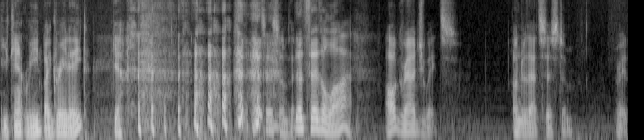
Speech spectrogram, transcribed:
you can't read by grade eight? Yeah. that says something. That says a lot. all graduates under that system, right,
